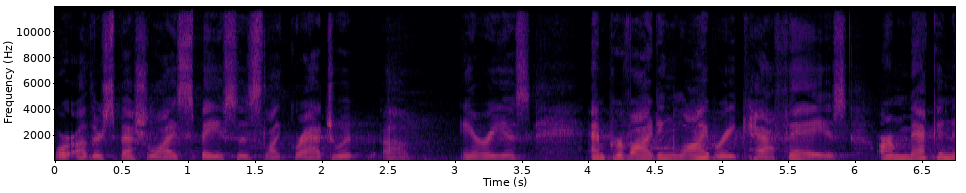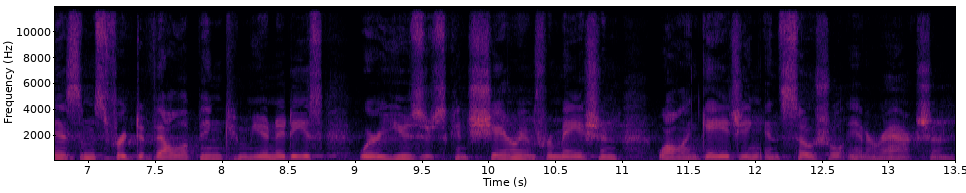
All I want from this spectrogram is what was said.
or other specialized spaces like graduate uh, areas, and providing library cafes are mechanisms for developing communities where users can share information while engaging in social interaction.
